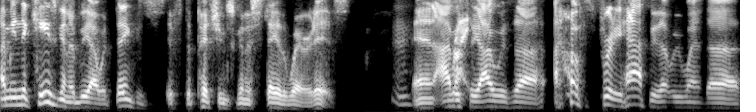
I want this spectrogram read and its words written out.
I mean, the key is going to be, I would think, is if the pitching's going to stay where it is. Mhm. And obviously, I was uh, I was pretty happy that we went uh,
